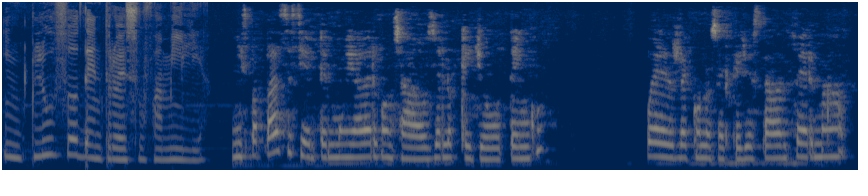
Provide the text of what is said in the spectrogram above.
incluso dentro de su familia. Mis papás se sienten muy avergonzados de lo que yo tengo, pues reconocer que yo estaba enferma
